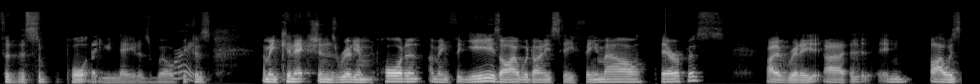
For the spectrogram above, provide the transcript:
for the support that you need as well. Right. Because I mean, connection's really important. I mean, for years I would only see female therapists. I really, uh, in, I was,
